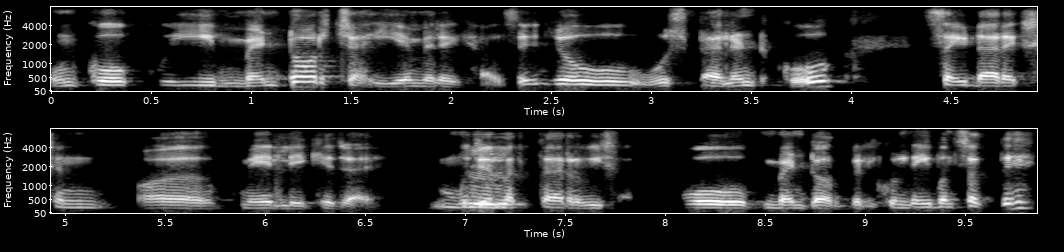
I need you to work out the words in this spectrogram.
उनको कोई मेंटोर चाहिए मेरे ख्याल से जो उस टैलेंट को सही डायरेक्शन में लेके जाए। मुझे लगता है रवि वो मेंटोर बिल्कुल नहीं बन सकते।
